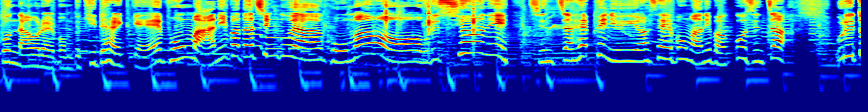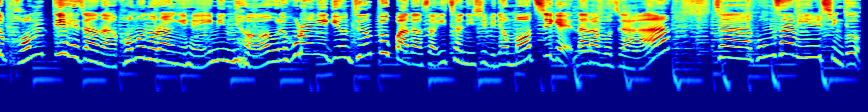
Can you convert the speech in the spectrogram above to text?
곧 나올 앨범도 기대할게. 복 많이 받아, 친구야. 고마워. 우리 수연이, 진짜 Happy New Year 새해 복 많이 받고, 진짜, 우리 또 범띠 해잖아. 검은 호랑이 해. 임인년. 우리 호랑이 기운 듬뿍 받아서 2022년 멋지게 날아보자. 자, 0321 친구.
